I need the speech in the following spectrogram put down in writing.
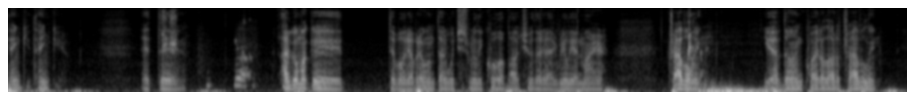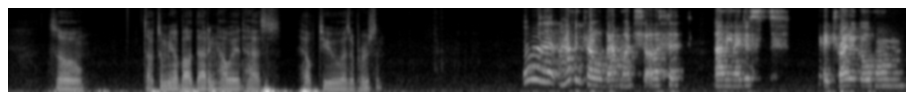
Thank you, thank you. Este. You're welcome. Algo más que te podría preguntar, which is really cool about you that I really admire. Traveling. You have done quite a lot of traveling. So, talk to me about that and how it has helped you as a person. Well, I haven't traveled that much. Uh, I mean, I just I try to go home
